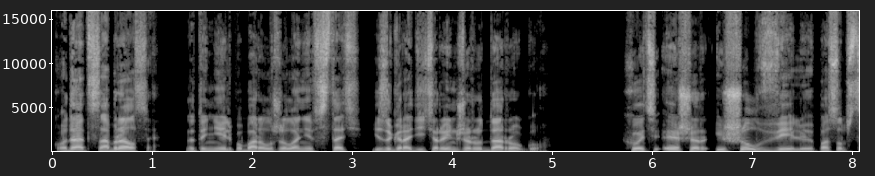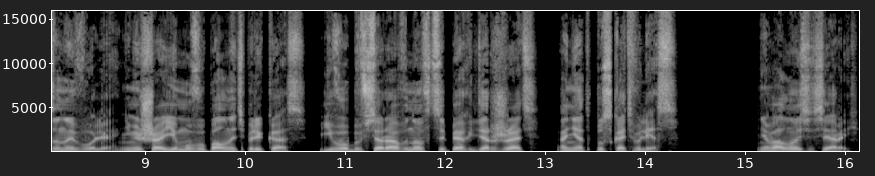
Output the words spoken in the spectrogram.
«Куда ты собрался?» Натаниэль поборол желание встать и загородить рейнджеру дорогу. Хоть Эшер и шел в Велию по собственной воле, не мешая ему выполнять приказ, его бы все равно в цепях держать, а не отпускать в лес. «Не волнуйся, Серый.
